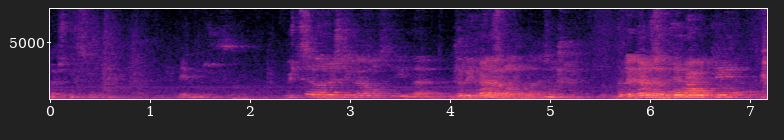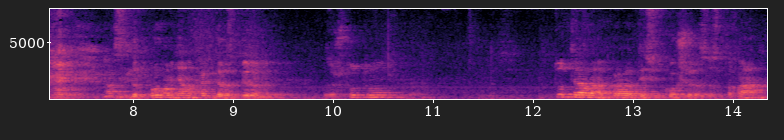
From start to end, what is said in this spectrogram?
Лешни са. Вижте Се сега, наречни грамост и не. да ви кажа, да ви кажа за тези работи, аз и да пробвам няма как да разбираме. Защото то трябва да направя 10 кошера с таван,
